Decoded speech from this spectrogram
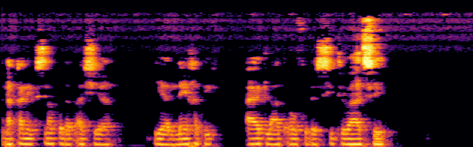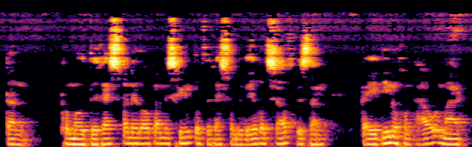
Dan kan ik snappen dat als je je negatief uitlaat over de situatie, dan promoot de rest van Europa misschien niet, of de rest van de wereld zelf. Dus dan kan je die nog onthouden. Maar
